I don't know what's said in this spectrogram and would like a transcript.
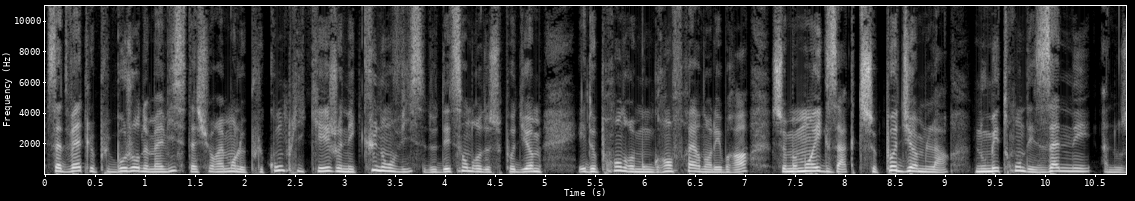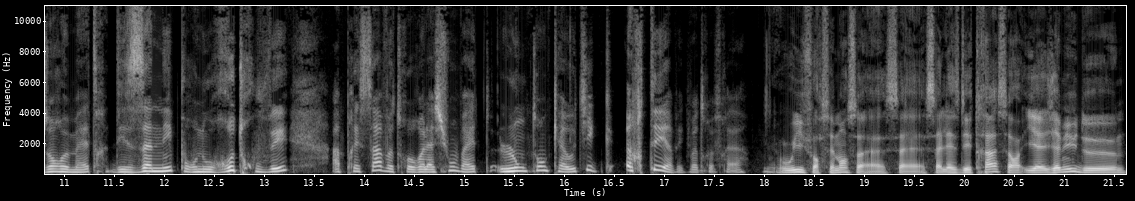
ça devait être le plus beau jour de ma vie, c'est assurément le plus compliqué. Je n'ai qu'une envie, c'est de descendre de ce podium et de prendre mon grand frère dans les bras. Ce moment exact, ce podium-là, nous mettrons des années à nous en remettre, des années pour nous retrouver. Après ça, votre relation va être longtemps chaotique, heurtée avec votre frère. Oui, forcément, ça, ça, ça laisse des traces. Alors, il n'y a jamais eu de.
